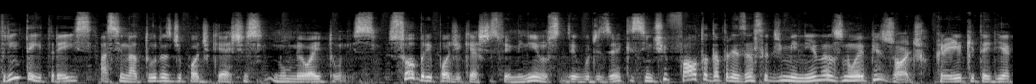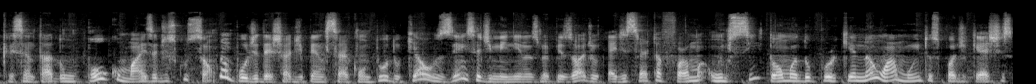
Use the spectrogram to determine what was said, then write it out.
30 33 assinaturas de podcasts no meu iTunes. Sobre podcasts femininos, devo dizer que senti falta da presença de meninas no episódio. Creio que teria acrescentado um pouco mais a discussão. Não pude deixar de pensar, contudo, que a ausência de meninas no episódio é de certa forma um sintoma do porquê não há muitos podcasts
